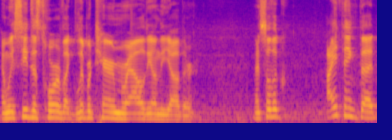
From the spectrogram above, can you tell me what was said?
and we see this sort of like libertarian morality on the other. And so the, I think that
